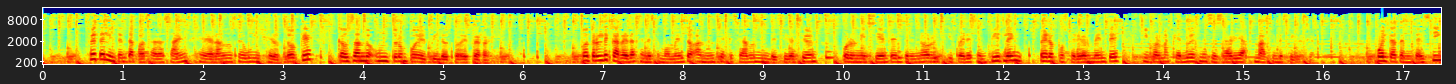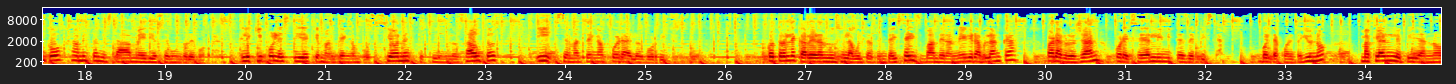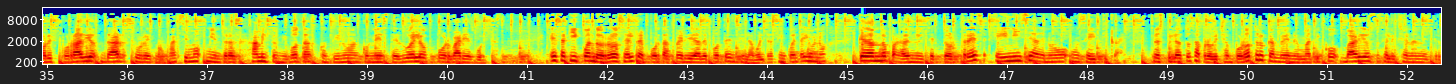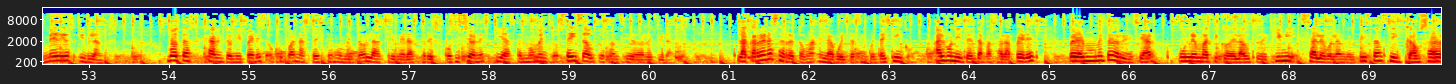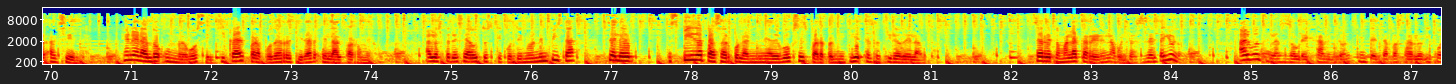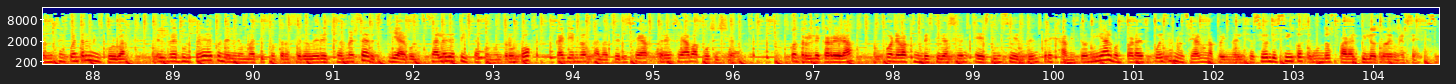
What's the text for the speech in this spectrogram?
Vettel intenta pasar a Sainz generándose un ligero toque, causando un trompo del piloto de Ferrari. Control de Carreras en este momento anuncia que se abre una investigación por un incidente entre Norris y Pérez en pit lane, pero posteriormente informa que no es necesaria más investigación. Vuelta 35, Hamilton está a medio segundo de botas. El equipo les pide que mantengan posiciones, que cuiden los autos y se mantengan fuera de los bordillos. Control de carrera anuncia en la vuelta 36, bandera negra blanca para Grosjean por exceder límites de pista. Vuelta 41, McLaren le pide a Norris por radio dar su ritmo máximo mientras Hamilton y Bottas continúan con este duelo por varias vueltas. Es aquí cuando Russell reporta pérdida de potencia en la vuelta 51, quedando parado en el sector 3 e inicia de nuevo un safety car. Los pilotos aprovechan por otro cambio de neumático, varios se seleccionan entre medios y blandos. Bottas, Hamilton y Pérez ocupan hasta este momento las primeras tres posiciones y hasta el momento seis autos han sido retirados. La carrera se retoma en la vuelta 55. Albon intenta pasar a Pérez, pero al momento de reiniciar, un neumático del auto de Kimi sale volando en pista sin causar accidente, generando un nuevo safety car para poder retirar el Alfa Romeo. A los 13 autos que continúan en pista, se les pide pasar por la línea de boxes para permitir el retiro del auto. Se retoma la carrera en la vuelta 61. Albon se lanza sobre Hamilton, intenta pasarlo y cuando se encuentran en curva, el Red Bull pega con el neumático trasero derecho al Mercedes y Albon sale de pista con un trompo, cayendo hasta la treceava posición. Control de carrera pone bajo investigación este incidente entre Hamilton y Albon para después anunciar una penalización de 5 segundos para el piloto de Mercedes.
